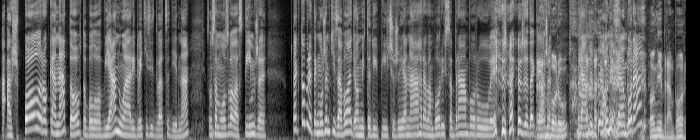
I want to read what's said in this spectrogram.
a až pol roka na to, to bolo v januári 2021, som sa mu ozvala s tým, že tak dobre, tak môžem ti zavolať. A on mi tedy píše, že ja nahrávam Borisa Bramboru, vieš, že také, Bramboru. Že, bram, on je Brambora? On je Brambor.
